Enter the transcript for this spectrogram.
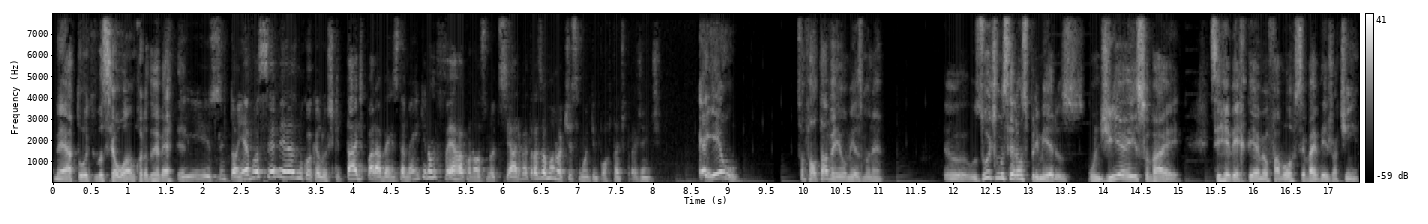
Não é à toa que você é o âncora do Reverter. Isso, então. E é você mesmo, Coqueluche, que tá de parabéns também, que não ferra com o nosso noticiário, vai trazer uma notícia muito importante pra gente. É eu? Só faltava eu mesmo, né? Os últimos serão os primeiros. Um dia isso vai se reverter a meu favor, você vai ver, Jotinha.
